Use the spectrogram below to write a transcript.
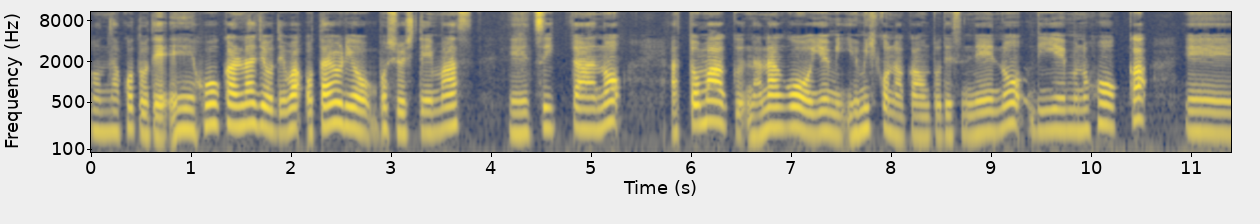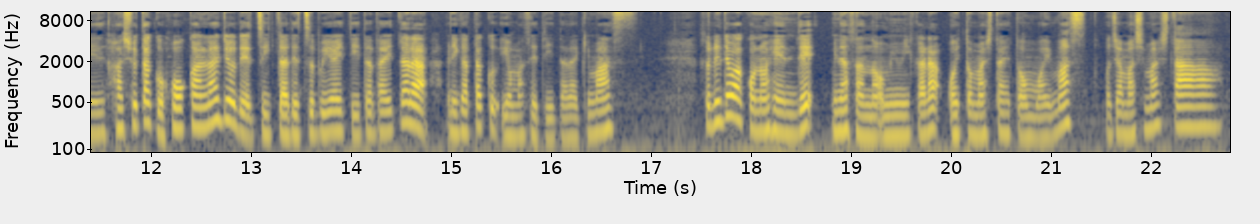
そんなことで、えー、放課ラジオではお便りを募集しています。えー、ツイッターのアットマーク75由美、由美彦のアカウントですね、の DM の方か、えー、ハッシュタグ放課ラジオでツイッターでつぶやいていただいたらありがたく読ませていただきます。それではこの辺で皆さんのお耳からおいとましたいと思います。お邪魔しました。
